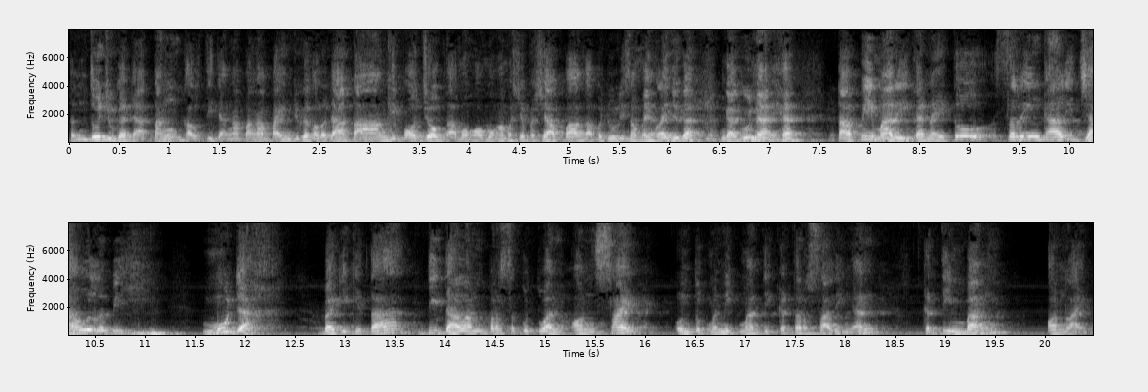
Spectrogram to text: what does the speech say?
Tentu juga datang kalau tidak ngapa-ngapain juga kalau datang di pojok nggak mau ngomong sama siapa-siapa nggak peduli sama yang lain juga nggak guna ya. Tapi mari karena itu sering kali jauh lebih mudah bagi kita di dalam persekutuan onsite untuk menikmati ketersalingan ketimbang online.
